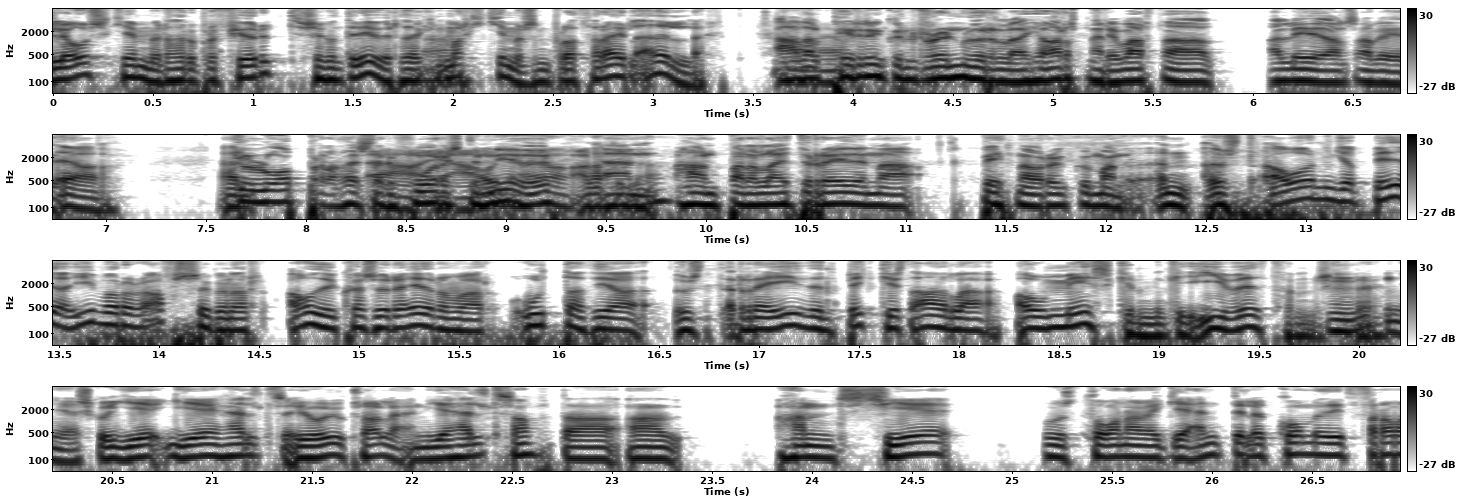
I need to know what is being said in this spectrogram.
Í ljós kemur, það eru bara 40 sekundur yfir, það er ekki marki kemur sem bara þræl eðlilegt. aðal pyrringun raunverulega hjá Arnari var það að liðið hans Já, en, glopra þessari fóristu niður en hann bara lætur reyðina bitna á raungum mann en þú veist, á hann ekki að byggja Ívarar afsökunar á því hversu reyður hann var út af því að veist, reyðin byggist aðalega á miskilningi í viðtalinu, skilur Já, sko, ég, ég held, jú, jú, klálega en ég held samt að, að hann sé, veist, þó hann hafi ekki endilega komið því frá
